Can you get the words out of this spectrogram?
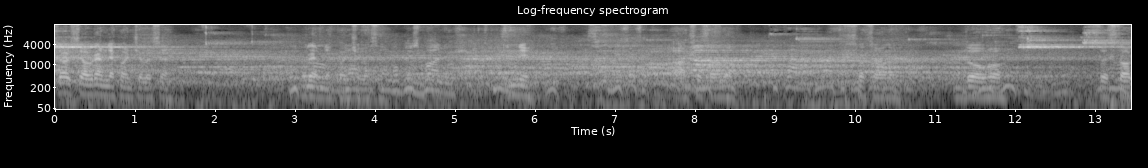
Все, все, врем'я кончилося. Врем'я кончилося. Ні. А що це воно? Що це воно? Довго. Свисток.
